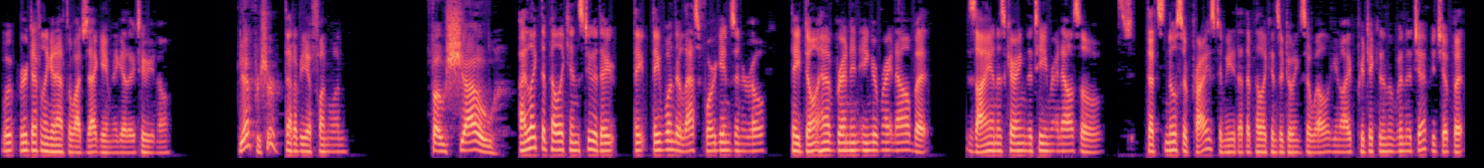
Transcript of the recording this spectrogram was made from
We're definitely gonna have to watch that game together too. You know, Yeah, for sure. that'll be a fun one. Faux show. I like the Pelicans too. They they they've won their last four games in a row. They don't have Brandon Ingram right now, but Zion is carrying the team right now, so that's no surprise to me that the Pelicans are doing so well. You know, I predicted them to win the championship, but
